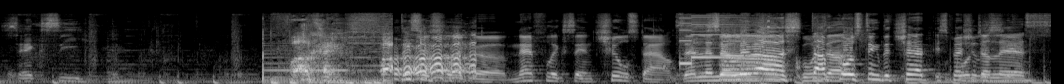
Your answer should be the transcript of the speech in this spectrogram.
Sexy. This is like a Netflix and chill style. Selena Selena, stop Gonza- ghosting the chat, especially Gonzalez. since-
